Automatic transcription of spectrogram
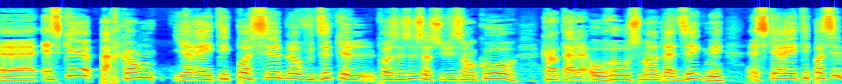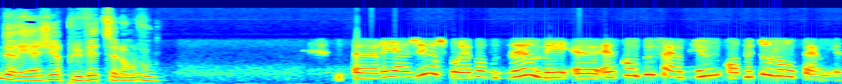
Est-ce que, par contre, il aurait été possible, vous dites que le processus a suivi son cours quant au rehaussement de la digue, mais est-ce qu'il aurait été possible de réagir plus vite selon vous? Euh, réagir, je pourrais pas vous dire, mais euh, est-ce qu'on peut faire mieux? On peut toujours faire mieux.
